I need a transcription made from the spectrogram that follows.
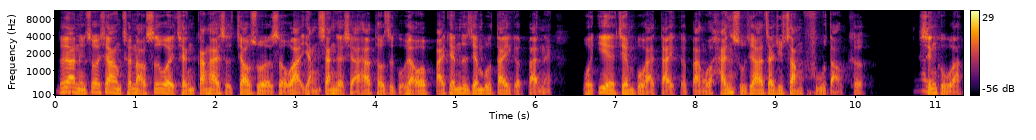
对啊，你说像陈老师，我以前刚开始教书的时候，我要养三个小孩，要投资股票，我白天日间部带一个班呢，我夜间部还带一个班，我寒暑假再去上辅导课，辛苦啊。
